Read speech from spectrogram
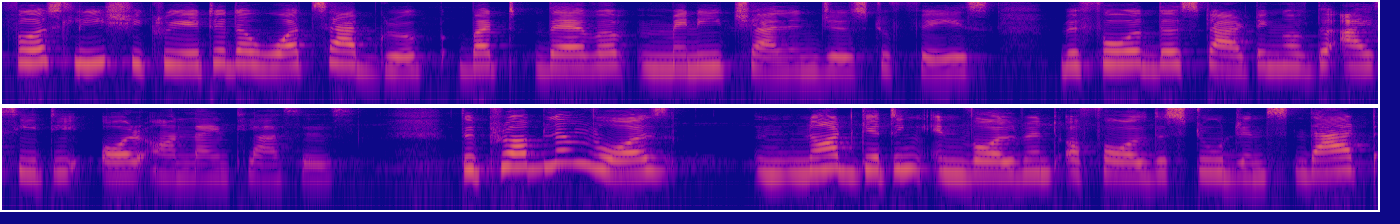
Firstly, she created a WhatsApp group, but there were many challenges to face before the starting of the ICT or online classes. The problem was not getting involvement of all the students that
